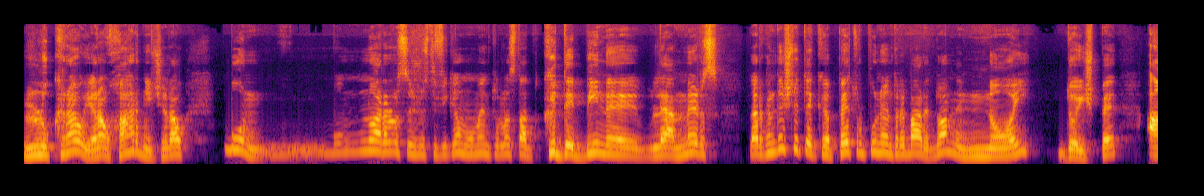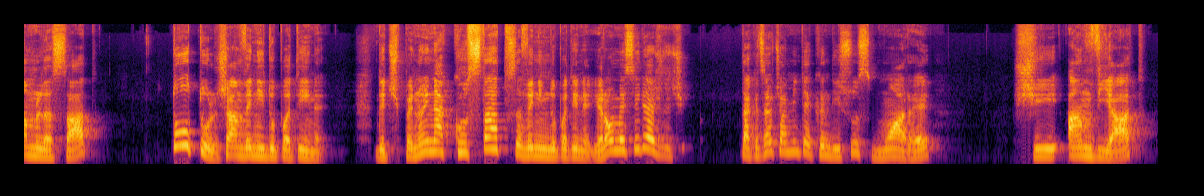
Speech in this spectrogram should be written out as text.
lucrau, erau harnici, erau... Bun, nu are rost să justificăm momentul ăsta cât de bine le-a mers, dar gândește-te că Petru pune o întrebare. Doamne, noi, 12, am lăsat totul și am venit după tine. Deci pe noi ne-a costat să venim după tine. Era un meseriaș. Deci, dacă ți aduce aminte când Isus moare și a înviat,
